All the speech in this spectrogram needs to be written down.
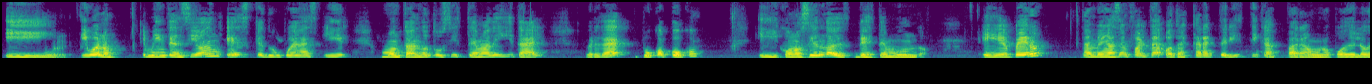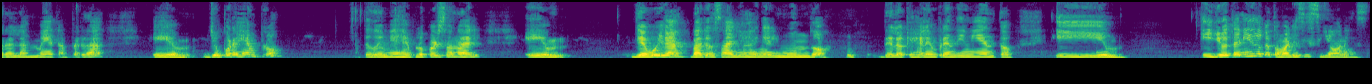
Y, bueno, mi intención es que tú puedas ir montando tu sistema digital, ¿verdad? Poco a poco y conociendo de, este mundo. Eh, pero también hacen falta otras características para uno poder lograr las metas, ¿verdad? Eh, yo, por ejemplo, te doy mi ejemplo personal, eh, llevo ya varios años en el mundo de lo que es el emprendimiento. Y, yo he tenido que tomar decisiones,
